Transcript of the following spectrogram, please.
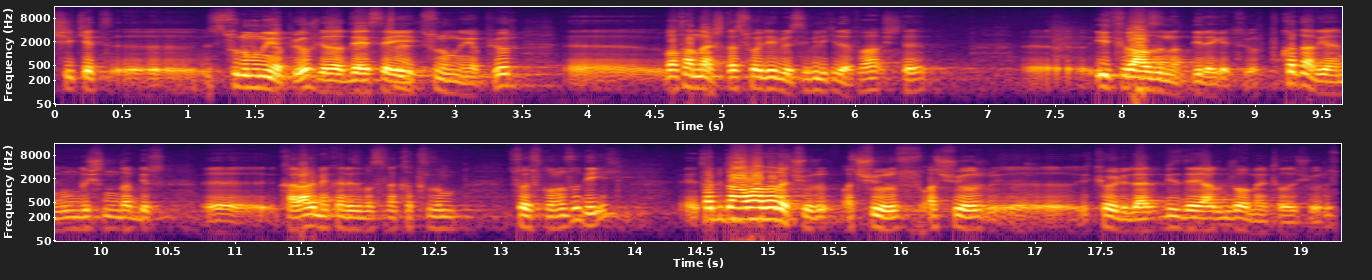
şirket e, sunumunu yapıyor ya da DSİ sunumunu yapıyor. E, vatandaş da söyleyebilirse bir iki defa işte e, itirazını dile getiriyor. Bu kadar yani bunun dışında bir e, karar mekanizmasına katılım söz konusu değil. E, tabii davalar açıyoruz, açıyoruz, açıyor e, köylüler. Biz de yardımcı olmaya çalışıyoruz.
